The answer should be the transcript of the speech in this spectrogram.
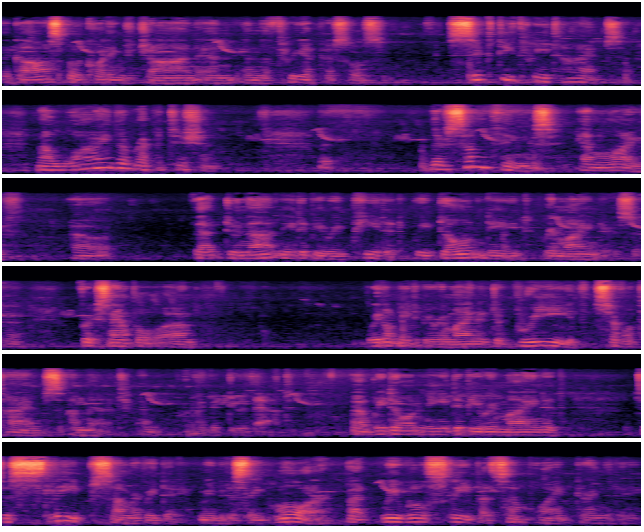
the Gospel according to John and in the three epistles. 63 times. Now, why the repetition? There's some things in life uh, that do not need to be repeated. We don't need reminders. Uh, for example, um, we don't need to be reminded to breathe several times a minute, and we're going to do that. Uh, we don't need to be reminded to sleep some every day, maybe to sleep more, but we will sleep at some point during the day.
